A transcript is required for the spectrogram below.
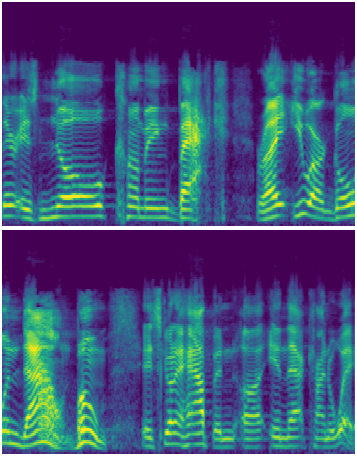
there is no coming back right? You are going down. Boom. It's going to happen uh, in that kind of way.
